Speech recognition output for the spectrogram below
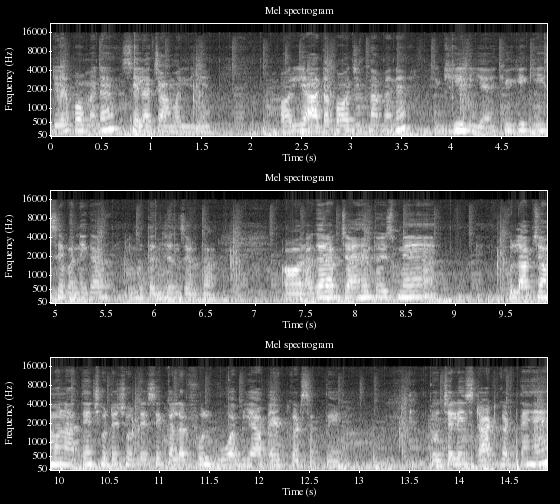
डेढ़ पाव मैंने सेला चावल लिए और ये आधा पाव जितना मैंने घी लिया है, क्योंकि घी से बनेगा मुतंजन जर्दा। और अगर आप चाहें तो इसमें गुलाब जामुन आते हैं छोटे छोटे से कलरफुल वो अभी आप ऐड कर सकते हैं। तो चलिए स्टार्ट करते हैं,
